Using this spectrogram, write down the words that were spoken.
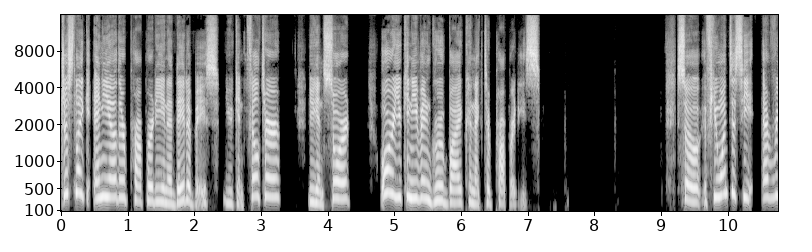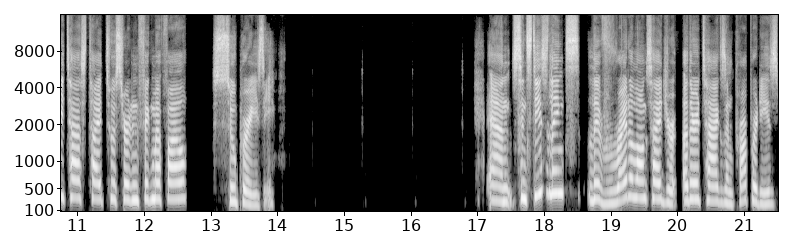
Just like any other property in a database, you can filter, you can sort, or you can even group by connected properties. So if you want to see every task tied to a certain Figma file, super easy. And since these links live right alongside your other tags and properties,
